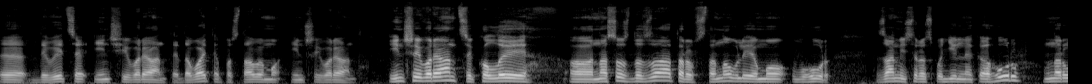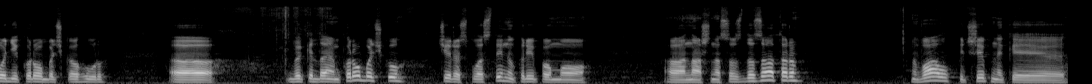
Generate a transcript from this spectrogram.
е, дивиться інші варіанти. Давайте поставимо інший варіант. Інший варіант це коли е, насос-дозатор встановлюємо в гур. Замість розподільника гур, в народі коробочка гур, е, викидаємо коробочку, через пластину кріпимо е, наш насос-дозатор, вал, підшипники,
